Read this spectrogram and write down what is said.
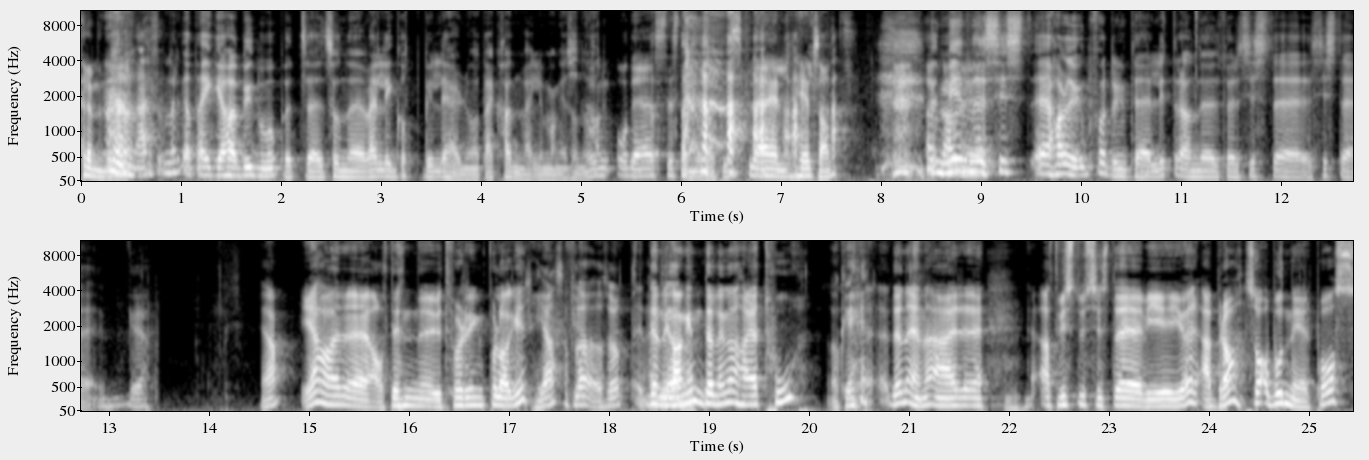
fremmede. Jeg merker at jeg har bygd meg opp et, et sånn eh, veldig godt bilde her nå, at jeg kan veldig mange sånne ord. Og det, det stemmer faktisk. Det er helt, helt sant. Min uh, sist, uh, Har du en oppfordring til lytterne for siste, siste greia? Ja. Jeg har uh, alltid en utfordring på lager. Ja, så flott. Denne gangen, denne gangen har jeg to. Okay. Den ene er at hvis du syns det vi gjør, er bra, så abonner på oss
